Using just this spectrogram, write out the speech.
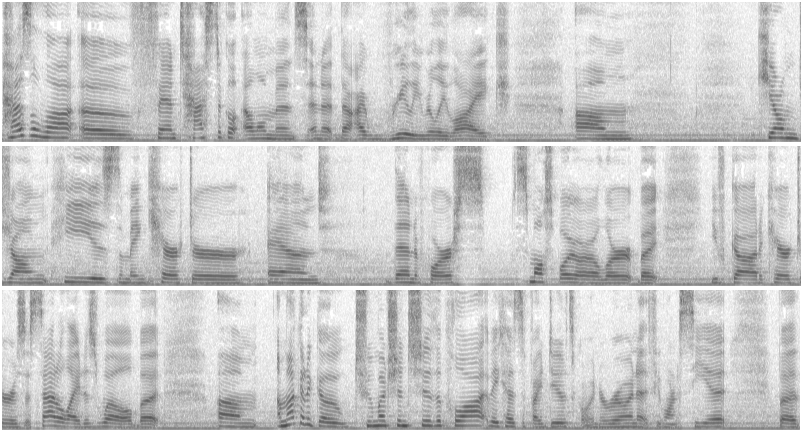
has a lot of fantastical elements in it that I really, really like. Um, Kyung Jung, he is the main character, and then, of course, small spoiler alert, but you've got a character as a satellite as well. But um, I'm not going to go too much into the plot because if I do, it's going to ruin it if you want to see it. But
